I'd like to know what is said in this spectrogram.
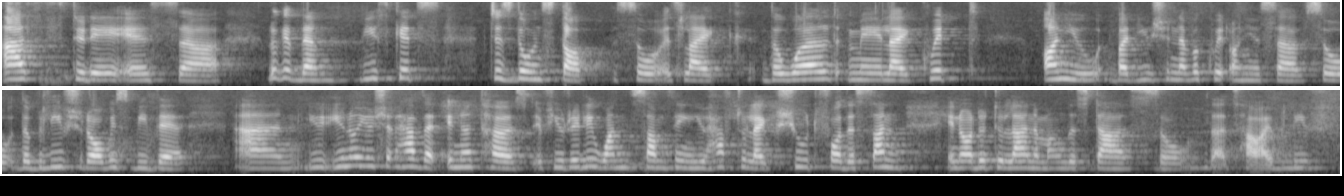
us today is uh, look at them. These kids just don't stop. So it's like the world may like quit on you, but you should never quit on yourself. So the belief should always be there. And you, you know, you should have that inner thirst. If you really want something, you have to like shoot for the sun in order to land among the stars. So that's how I believe.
